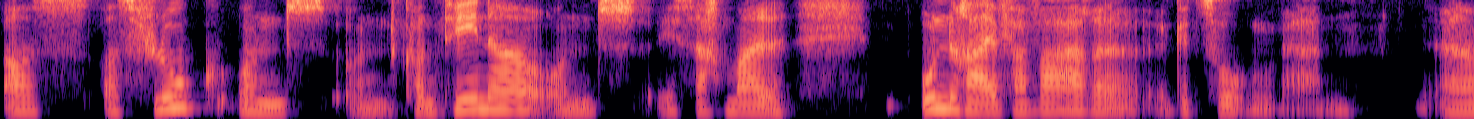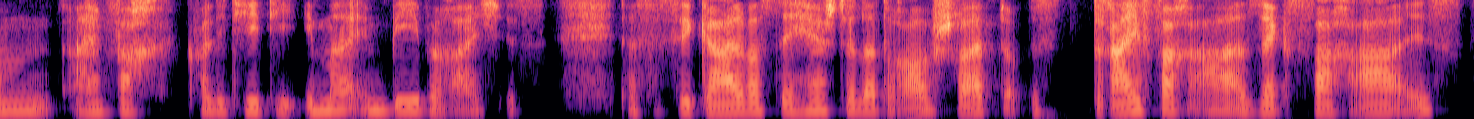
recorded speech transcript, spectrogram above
aus, aus Flug und, und Container und ich sag mal unreifer Ware gezogen werden ähm, einfach Qualität, die immer im B-Bereich ist. Das ist egal, was der Hersteller draufschreibt, ob es dreifach A, sechsfach A ist.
